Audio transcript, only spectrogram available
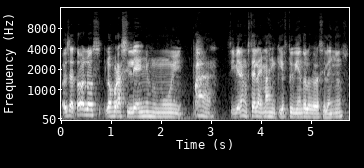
O sea, todos los, los brasileños muy... Ah, si vieran ustedes la imagen que yo estoy viendo los brasileños,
